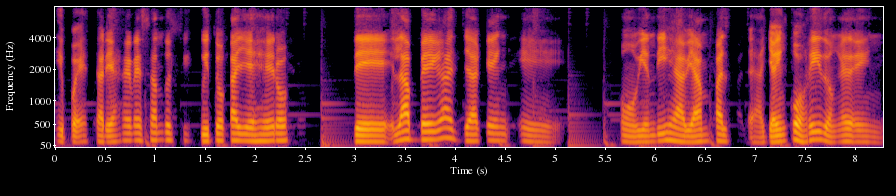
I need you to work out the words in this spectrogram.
Y pues estaría regresando el circuito callejero de Las Vegas, ya que en, eh, como bien dije, habían, ya habían corrido en,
